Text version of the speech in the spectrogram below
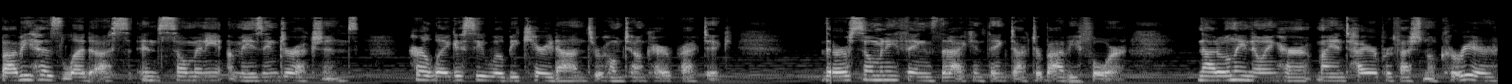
Bobbi has led us in so many amazing directions. Her legacy will be carried on through Hometown Chiropractic. There are so many things that I can thank Dr. Bobbi for, not only knowing her my entire professional career,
